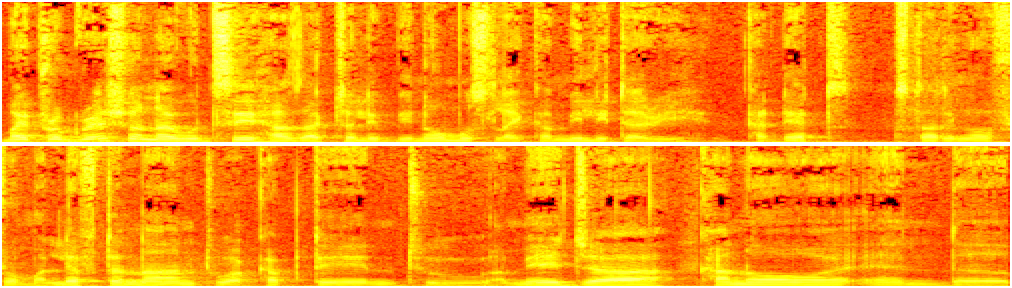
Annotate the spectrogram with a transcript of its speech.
My progression, I would say, has actually been almost like a military cadet, starting off from a lieutenant to a captain to a major, colonel, and uh,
